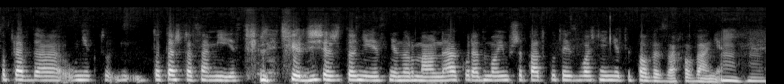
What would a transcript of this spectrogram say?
Co prawda u niektórych, to też czasami jest, twierdzi się, że to nie jest nienormalne. Akurat w moim przypadku to jest właśnie nietypowe zachowanie. Mhm.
